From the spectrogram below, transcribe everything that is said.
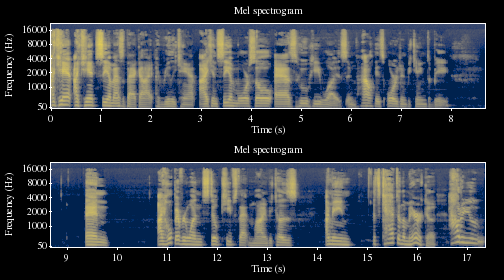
I can't I can't see him as a bad guy. I really can't. I can see him more so as who he was and how his origin became to be. And I hope everyone still keeps that in mind because I mean, it's Captain America how do you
